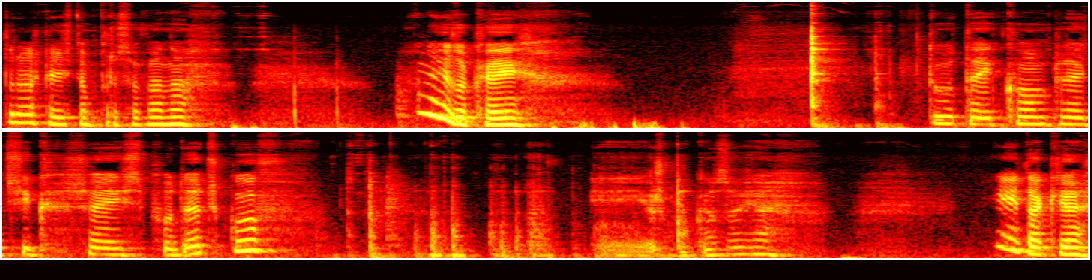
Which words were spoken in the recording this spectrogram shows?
Troszkę gdzieś tam presowana. Ale jest ok. Tutaj komplecik 6 spodeczków. I już pokazuję. I takie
